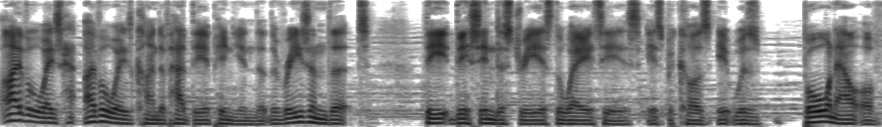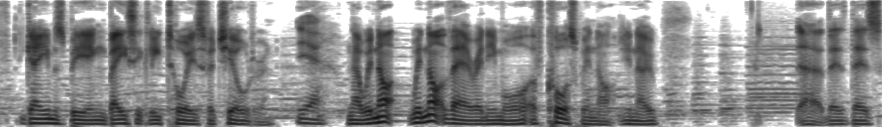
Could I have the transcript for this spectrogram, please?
I've always, ha- I've always kind of had the opinion that the reason that the, this industry is the way it is, is because it was born out of games being basically toys for children. Yeah. Now we're not we're not there anymore. Of course we're not. You know, uh, there's there's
